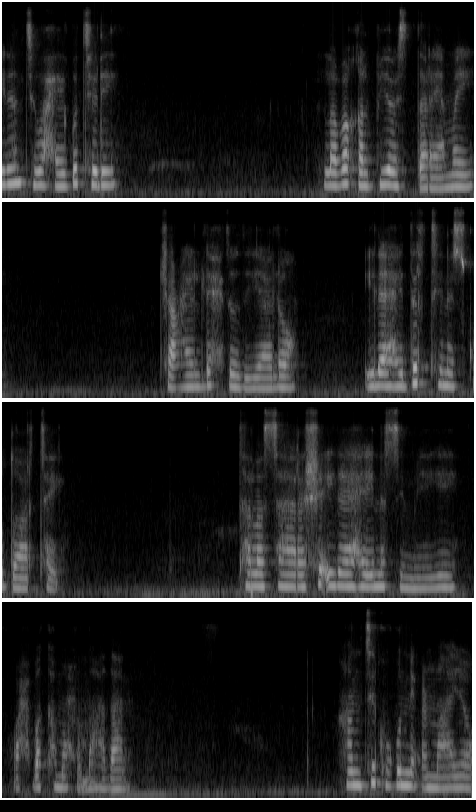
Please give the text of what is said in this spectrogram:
inantii waxay ku tidhi laba qalbiyoo isdareemay jacayl dhexdooda yaallo. Ilaahay dartiina isku doortay tala saarasho ilaahayna sameeyey waxba kama xumaadaan. Hanti kugu nici maayo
